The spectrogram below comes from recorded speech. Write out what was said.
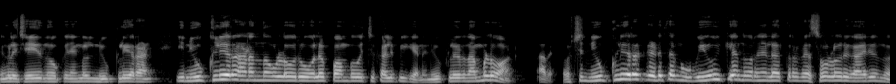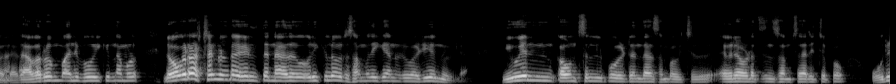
നിങ്ങൾ ചെയ്ത് നോക്കുക ഞങ്ങൾ ന്യൂക്ലിയർ ആണ് ഈ ന്യൂക്ലിയർ ആണെന്നുള്ള ഒരു ഓലപ്പമ്പ് വെച്ച് കളിപ്പിക്കുകയാണ്. ന്യൂക്ലിയർ നമ്മളുമാണ്. അതെ. പക്ഷെ ന്യൂക്ലിയർ ഒക്കെ എടുത്ത് അങ്ങ് ഉപയോഗിക്കുക എന്ന് പറഞ്ഞാൽ അത്ര രസമുള്ള ഒരു കാര്യമൊന്നുമല്ല. അത് അവരും അനുഭവിക്കുന്ന നമ്മൾ ലോകരാഷ്ട്രങ്ങളുടെ കയ്യിൽ തന്നെ അത് ഒരിക്കലും ഒരു സമ്മതിക്കാൻ ഒരു വഴിയൊന്നുമില്ല. യു എൻ കൗൺസിലിൽ പോയിട്ട് എന്താ സംഭവിച്ചത്? ഇവരവിടെ ചെന്ന് സംസാരിച്ചപ്പോൾ ഒരു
